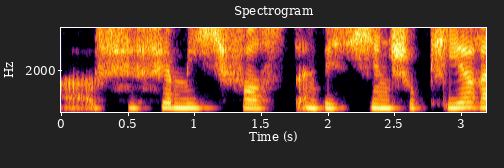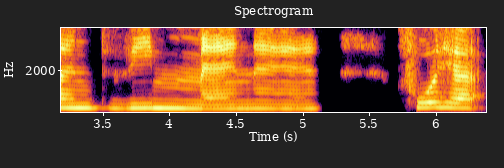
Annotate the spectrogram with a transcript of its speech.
äh, für mich fast ein bisschen schockierend, wie meine vorher,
